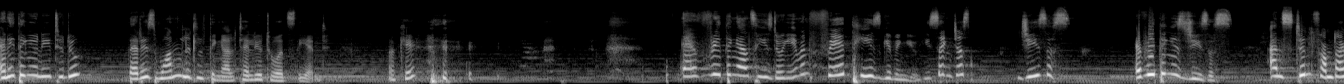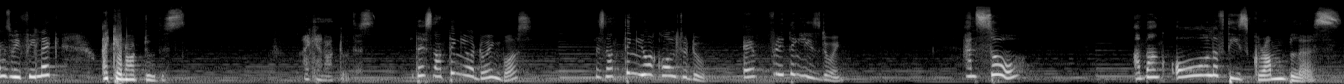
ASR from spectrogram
Anything you need to do? There is one little thing I'll tell you towards the end. Okay? Everything else he's doing, even faith he's giving you. He's saying just Jesus. Everything is Jesus. And still sometimes we feel like, I cannot do this. I cannot do this. There's nothing you are doing, boss. There's nothing you are called to do. Everything he's doing. And so, among all of these grumblers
